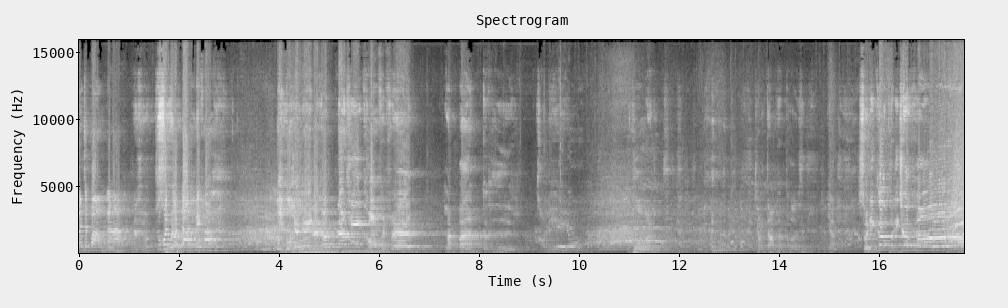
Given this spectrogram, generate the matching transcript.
มันจะปังนะคะทุกคนกดดันไหมคะยังไงนะครับหน้าที่ของแฟนหลังบ้านก็คือขอเพลงโบนทำตามทั้นตอนทุกอย่างสวัสดีครับคุณผู้ชมครับ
